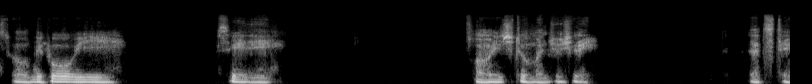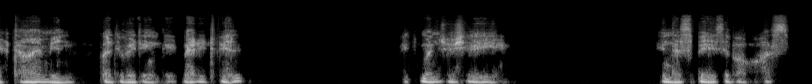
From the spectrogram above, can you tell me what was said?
So before we say the homage to Manjushri, let's take time in cultivating the merit field with Manjushri in the space above us.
